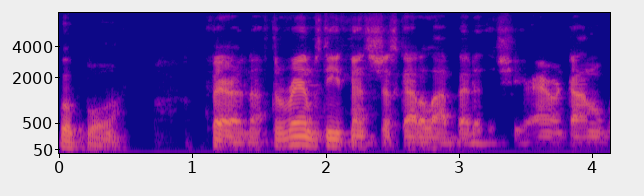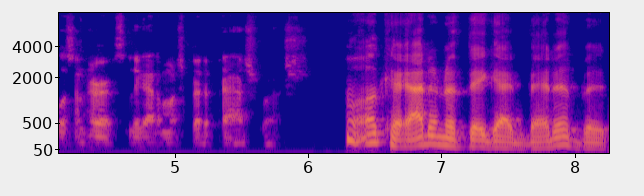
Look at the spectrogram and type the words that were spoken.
football. fair enough. The Rams defense just got a lot better this year. Aaron Donald wasn't hurt, so they got a much better pass rush. Well, okay, I don't know if they got better, but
